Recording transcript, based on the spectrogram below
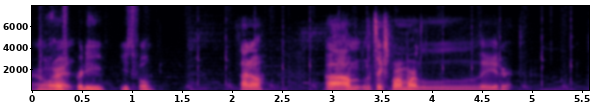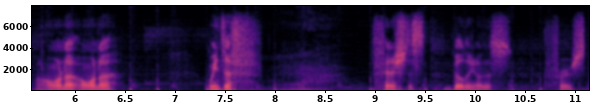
Oh, that's Alright. pretty useful. I know. Um, let's explore more later. Oh, I wanna, I wanna. We need to f finish this building of this first.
